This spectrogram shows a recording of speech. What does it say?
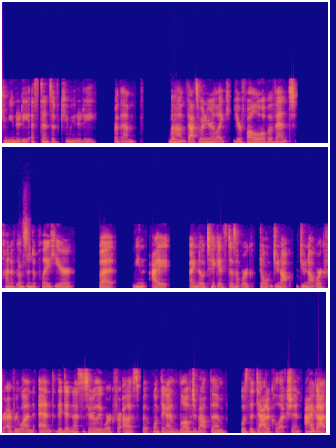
community, a sense of community for them. Right. Um, that's when you're like your follow up event kind of comes into play here. But I mean, I I know tickets doesn't work don't do not do not work for everyone and they didn't necessarily work for us. But one thing I loved about them was the data collection. I got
